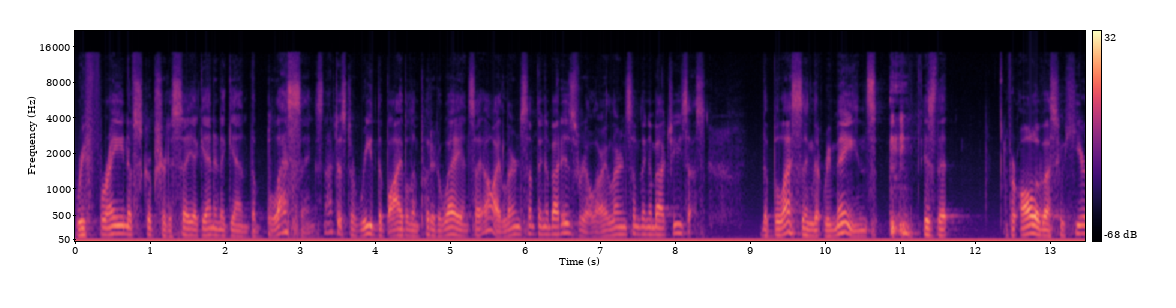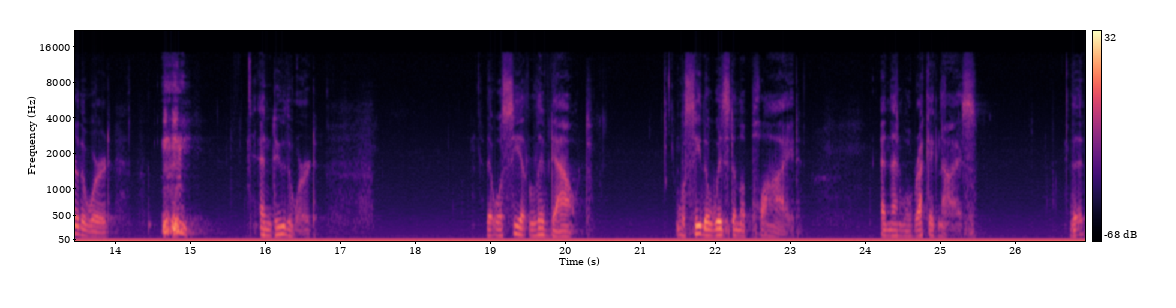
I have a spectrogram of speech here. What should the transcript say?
refrain of Scripture to say again and again the blessings, not just to read the Bible and put it away and say, oh, I learned something about Israel or I learned something about Jesus. The blessing that remains is that for all of us who hear the word and do the word, that we'll see it lived out. We'll see the wisdom applied. And then we'll recognize that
